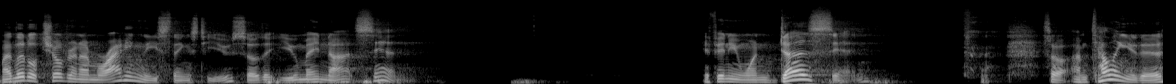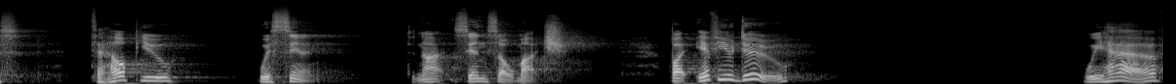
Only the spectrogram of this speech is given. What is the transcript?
My little children, I'm writing these things to you so that you may not sin. If anyone does sin, so I'm telling you this to help you with sin, to not sin so much. But if you do, we have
